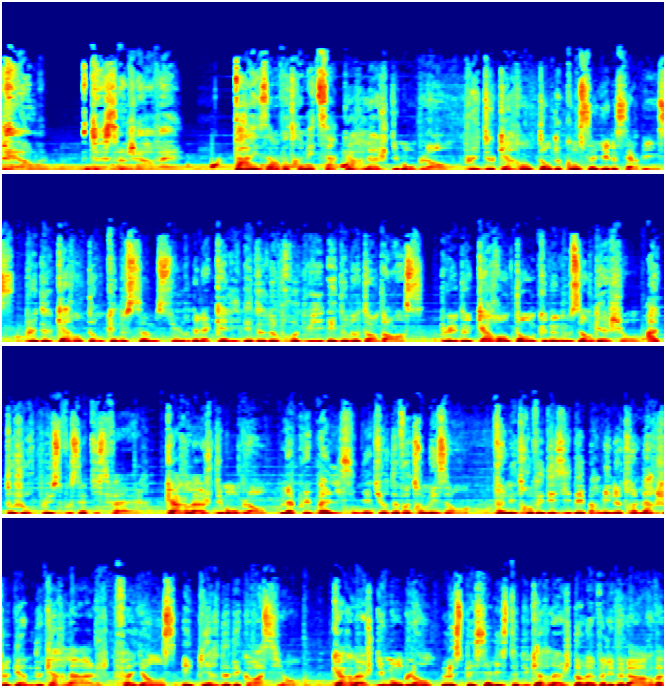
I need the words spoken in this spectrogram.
Terme de Saint-Gervais. Parlez-en à votre médecin. Carrelage du Mont Blanc. Plus de 40 ans de conseils et de services. Plus de 40 ans que nous sommes sûrs de la qualité de nos produits et de nos tendances. Plus de 40 ans que nous nous engageons à toujours plus vous satisfaire. Carrelage du Mont Blanc, la plus belle signature de votre maison. Venez trouver des idées parmi notre large gamme de carrelage, faïence et pierres de décoration. Carrelage du Mont Blanc, le spécialiste du carrelage dans la vallée de l'Arve,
